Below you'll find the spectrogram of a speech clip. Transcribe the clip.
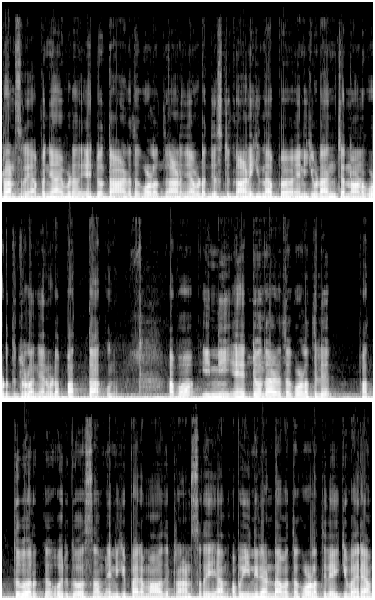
ട്രാൻസ്ഫർ ചെയ്യാം. അപ്പോൾ ഞാൻ ഇവിടെ ഏറ്റവും താഴത്തെ കുളത്താണ് ഞാൻ ഇവിടെ ജസ്റ്റ് കാണിക്കുന്നത്. അപ്പോൾ എനിക്കിവിടെ അഞ്ചെണ്ണമാണ് കൊടുത്തിട്ടുള്ളത്. ഞാനിവിടെ പത്താക്കുന്നു. അപ്പോൾ ഇനി ഏറ്റവും താഴത്തെ കോളത്തിൽ പത്ത് പേർക്ക് ഒരു ദിവസം എനിക്ക് പരമാവധി ട്രാൻസ്ഫർ ചെയ്യാം. അപ്പോൾ ഇനി രണ്ടാമത്തെ കോളത്തിലേക്ക് വരാം.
